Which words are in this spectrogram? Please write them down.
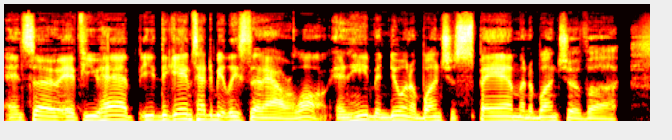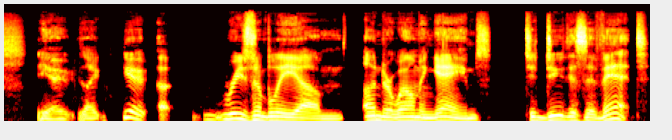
And so if you have the games had to be at least an hour long, and he'd been doing a bunch of spam and a bunch of uh, you know, like you know, uh, reasonably um underwhelming games to do this event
